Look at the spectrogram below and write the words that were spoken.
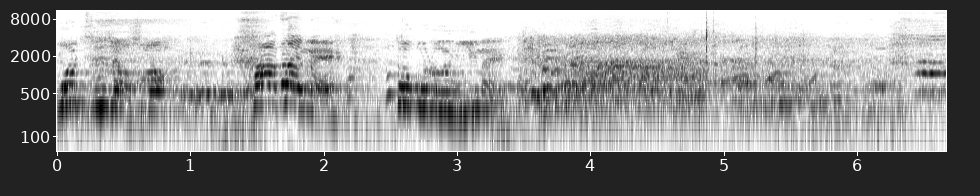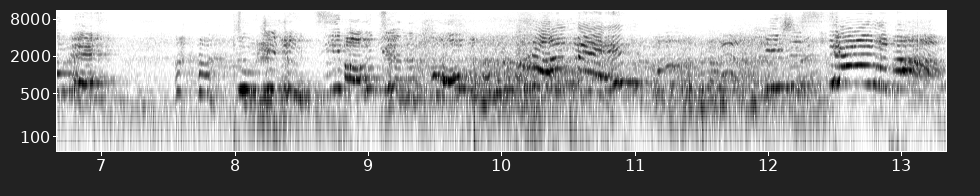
我只想说，她再美都不如你美。她美，就这种鸡毛卷的头，她美，你是瞎了吧？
